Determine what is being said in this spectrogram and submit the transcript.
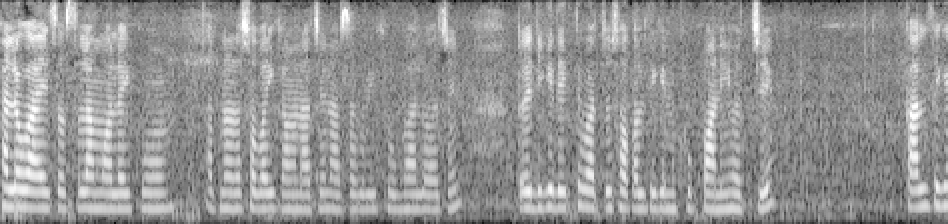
হ্যালো গাইস, আসসালামু আলাইকুম। আপনারা সবাই কেমন আছেন? আশা করি খুব ভালো আছেন। তো এদিকে দেখতে পাচ্ছ, সকাল থেকে খুব পানি হচ্ছে। কাল থেকে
